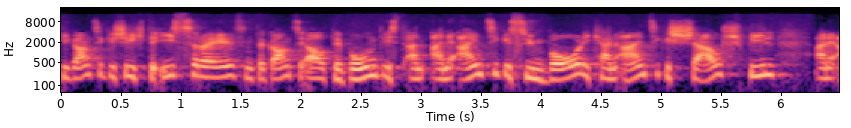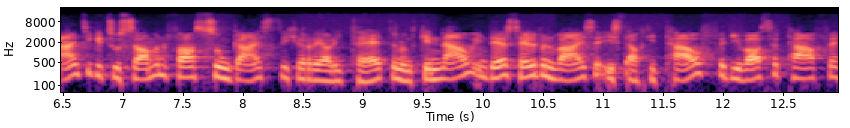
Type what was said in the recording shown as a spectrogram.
die ganze Geschichte Israels und der ganze Alte Bund ist eine einzige Symbolik, ein einziges Schauspiel, eine einzige Zusammenfassung geistlicher Realitäten. Und genau in derselben Weise ist auch die Taufe, die Wassertaufe,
